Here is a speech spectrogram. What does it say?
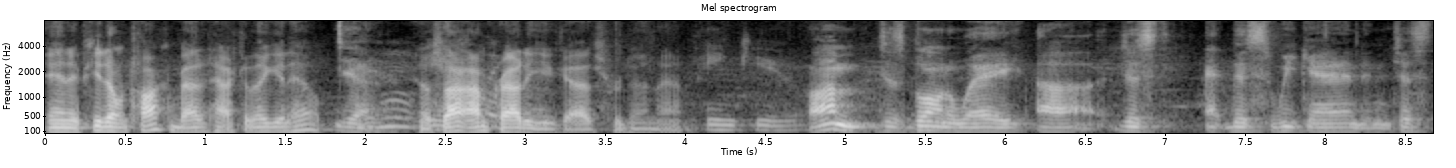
and if you don't talk about it, how can they get help? Yeah. You know, so I, I'm proud of you guys for doing that. Thank you. I'm just blown away uh, just at this weekend and just,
